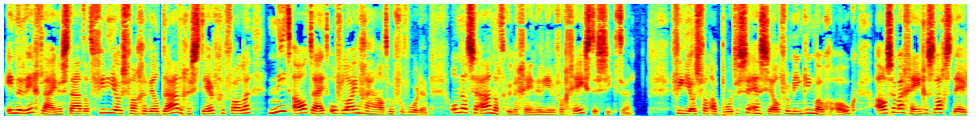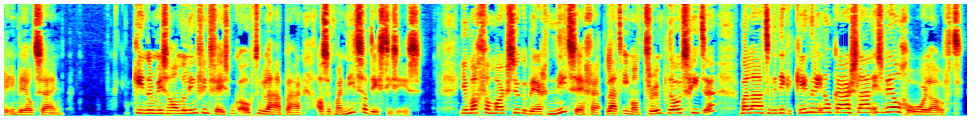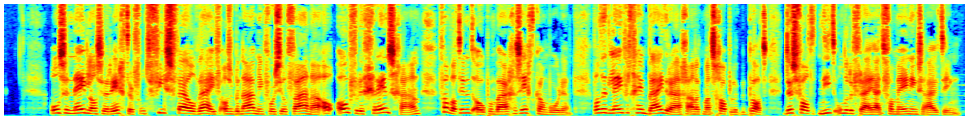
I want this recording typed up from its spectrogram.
In de richtlijnen staat dat video's van gewelddadige sterfgevallen niet altijd offline gehaald hoeven worden, omdat ze aandacht kunnen genereren voor geestesziekten. Video's van abortussen en zelfverminking mogen ook, als er maar geen geslachtsdelen in beeld zijn. Kindermishandeling vindt Facebook ook toelaatbaar, als het maar niet sadistisch is. Je mag van Mark Zuckerberg niet zeggen: laat iemand Trump doodschieten, maar laten we dikke kinderen in elkaar slaan is wel geoorloofd. Onze Nederlandse rechter vond vies vuil wijf als benaming voor Sylvana al over de grens gaan van wat in het openbaar gezegd kan worden. Want het levert geen bijdrage aan het maatschappelijk debat, dus valt het niet onder de vrijheid van meningsuiting.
